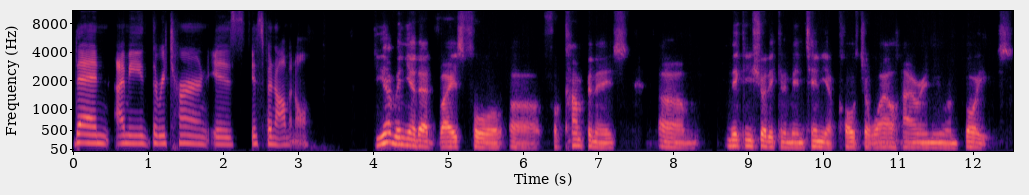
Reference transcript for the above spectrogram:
then I mean the return is is phenomenal. Do you have any other advice for uh, for companies um, making sure they can maintain your culture while hiring new employees?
